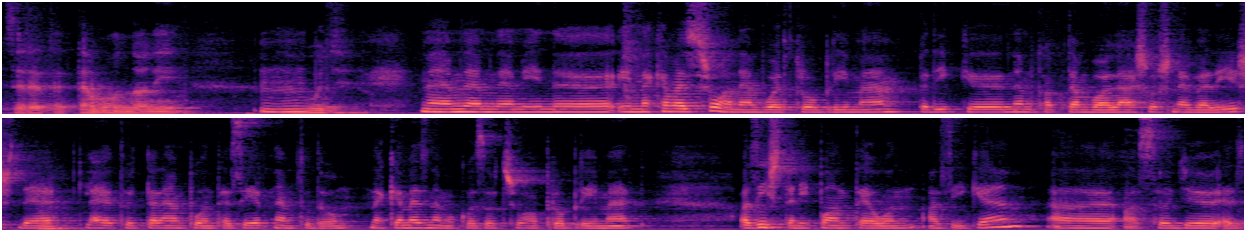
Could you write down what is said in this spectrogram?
szeretettem mondani, uh-huh. hogy... Nem, nem, nem, én, én nekem ez soha nem volt problémám, pedig nem kaptam vallásos nevelést, de uh-huh. lehet, hogy talán pont ezért nem tudom. Nekem ez nem okozott soha problémát. Az isteni panteon az igen, az, hogy ez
